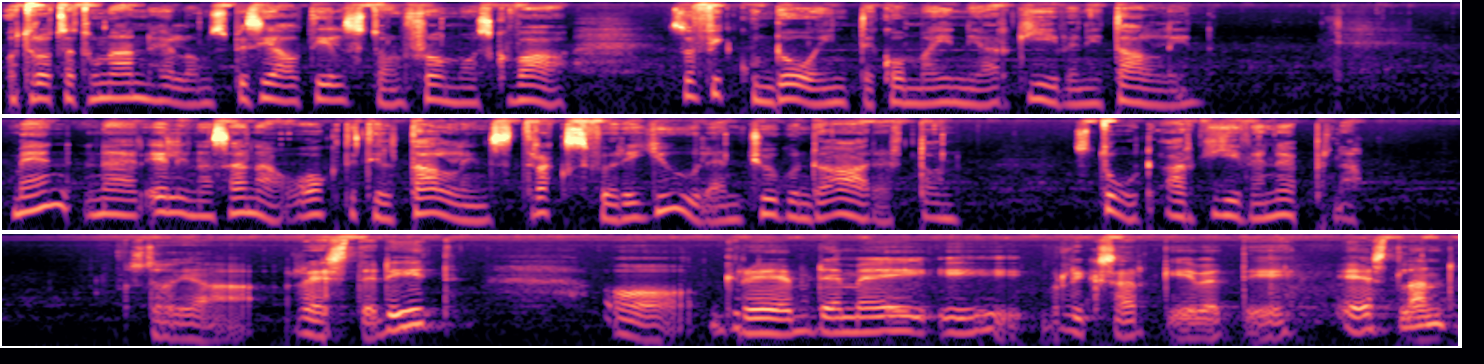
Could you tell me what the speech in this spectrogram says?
och trots att hon anhöll om specialtillstånd från Moskva så fick hon då inte komma in i arkiven i Tallinn. Men när Elina Sanna åkte till Tallinn strax före julen 2018 stod arkiven öppna. Så jag reste dit och grävde mig i Riksarkivet i Estland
